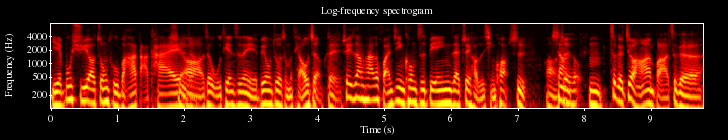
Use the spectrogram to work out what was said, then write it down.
也不需要中途把它打开啊，这五天之内也不用做什么调整，对，所以让它的环境控制变音在最好的情况。是。啊，像最后嗯。这个就好像把这个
